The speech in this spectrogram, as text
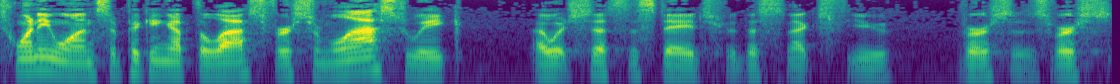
21, so picking up the last verse from last week, uh, which sets the stage for this next few verses. Verse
